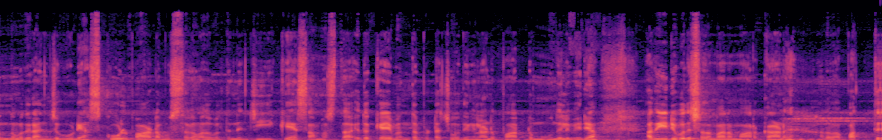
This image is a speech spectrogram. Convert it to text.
ഒന്ന് മുതൽ അഞ്ച് കൂടിയ സ്കൂൾ പാഠപുസ്തകം അതുപോലെ തന്നെ ജി കെ സമസ്ത ഇതൊക്കെയായി ബന്ധപ്പെട്ട ചോദ്യങ്ങളാണ് പാർട്ട് മൂന്നിൽ വരിക. അത് ഇരുപത് ശതമാനം മാർക്കാണ് അഥവാ പത്ത്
